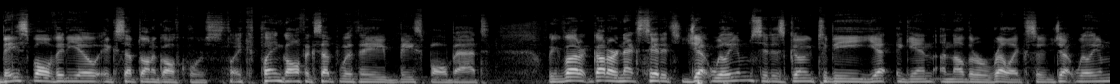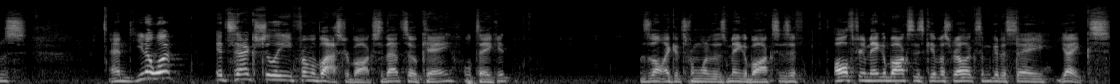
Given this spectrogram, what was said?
baseball video except on a golf course. Like playing golf except with a baseball bat. We've got, got our next hit. It's Jett Williams. It is going to be yet again another relic. So Jett Williams. And you know what? It's actually from a blaster box, so that's okay. We'll take it. It's not like it's from one of those mega boxes. If all three mega boxes give us relics, I'm going to say, yikes,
